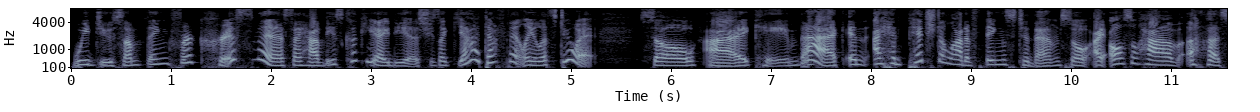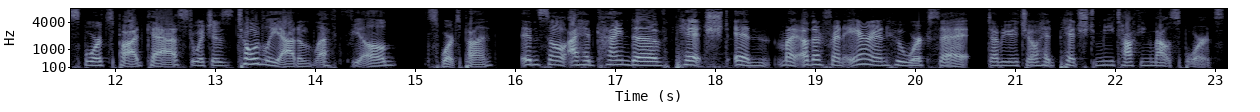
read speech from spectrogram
we do something for Christmas? I have these cookie ideas. She's like, yeah, definitely. Let's do it. So I came back and I had pitched a lot of things to them. So I also have a sports podcast, which is totally out of left field, sports pun. And so I had kind of pitched, and my other friend Aaron, who works at WHO, had pitched me talking about sports.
